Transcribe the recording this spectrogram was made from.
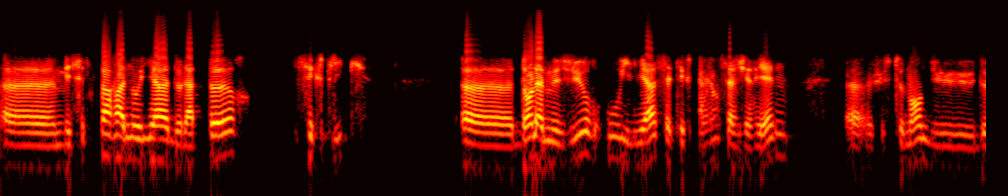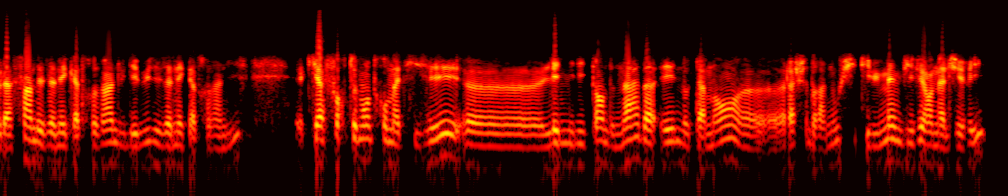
Euh, mais cette paranoïa de la peur s'explique euh, dans la mesure où il y a cette expérience algérienne, euh, justement du, de la fin des années 80, du début des années 90, qui a fortement traumatisé les militants de Nada et notamment Rachid Ranouchi, qui lui-même vivait en Algérie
